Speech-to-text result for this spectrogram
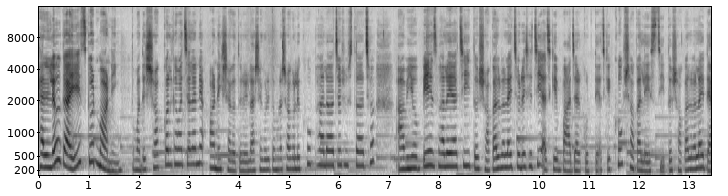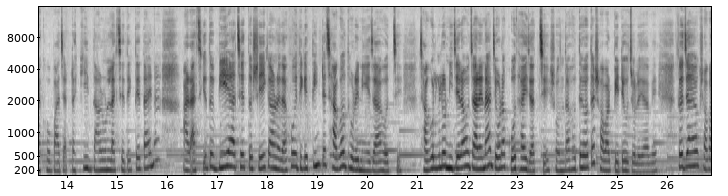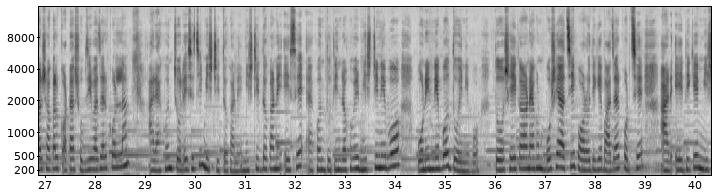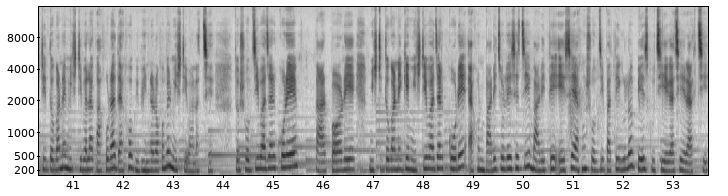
Hello guys good morning তোমাদের সকলকে আমার চ্যানেলে অনেক স্বাগত রইল। আশা করি তোমরা সকলে খুব ভালো আছো, সুস্থ আছো। আমিও বেশ ভালোই আছি। তো সকালবেলায় চলে এসেছি আজকে বাজার করতে। আজকে খুব সকালে এসেছি। তো সকালবেলায় দেখো বাজারটা কি দারুণ লাগছে দেখতে, তাই না? আর আজকে তো বিয়ে আছে, তো সেই কারণে দেখো ওইদিকে তিনটে ছাগল ধরে নিয়ে যাওয়া হচ্ছে। ছাগলগুলো নিজেরাও জানে না যে ওরা কোথায় যাচ্ছে। সন্ধ্যা হতে হতে সবার পেটেও চলে যাবে। তো যাই হোক, সকাল সকাল কটা সবজি বাজার করলাম। আর এখন চলে এসেছি মিষ্টির দোকানে। মিষ্টির দোকানে এসে এখন দু তিন রকমের মিষ্টি নেব, পনির নেব, দই নেব। তো সেই কারণে এখন বসে আছি বড় দিকে বাজার করছে। আর এইদিকে মিষ্টির দোকানে মিষ্টিবেলা কাকুরা দেখো বিভিন্ন রকমের মিষ্টি বানাচ্ছে। তো সবজি বাজার করে, তারপরে মিষ্টির দোকানে গিয়ে মিষ্টি বাজার করে এখন বাড়ি চলে এসেছি। বাড়িতে এসে এখন সবজি পাতিগুলো বেশ গুছিয়ে গাছিয়ে রাখছি।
